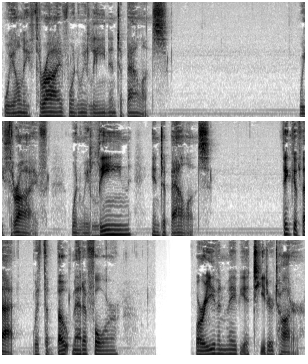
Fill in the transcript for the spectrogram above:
We only thrive when we lean into balance. We thrive when we lean into balance. Think of that with the boat metaphor, or even maybe a teeter totter.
